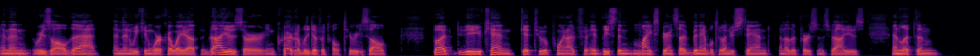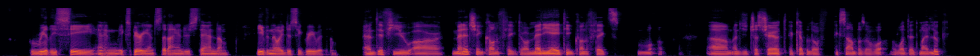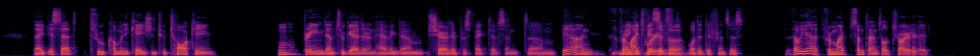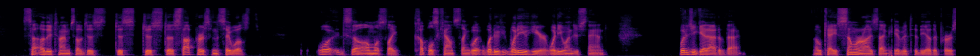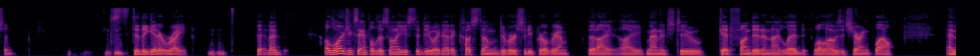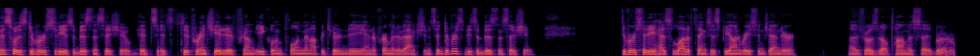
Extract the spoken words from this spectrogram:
and then mm. resolve that and then we can work our way up. Values are incredibly difficult to resolve, but you can get to a point. I've, at least in my experience, I've been able to understand another person's values and let them really see and experience that I understand them, even though I disagree with them. And if you are managing conflict or mediating conflicts, um, and you just shared a couple of examples of what, what that might look like is that through communication to talking mm-hmm. bringing them together and having them share their perspectives and um, yeah and from make it visible what the difference is oh yeah from my sometimes i'll chart it so other times i'll just just just uh, stop person and say well well it's almost like couples counseling what what do you what do you hear what do you understand what did you get out of that okay summarize that and give it to the other person Mm-hmm. Did they get it right? Mm-hmm. That, that, a large example of this when I used to do, I had a custom diversity program that I I managed to get funded and I led while I was at Schering-Plough. And this was diversity as a business issue. It's it's differentiated from equal employment opportunity and affirmative action. So diversity is a business issue. Diversity has a lot of things. It's beyond race and gender, as Roosevelt Thomas said, wrote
